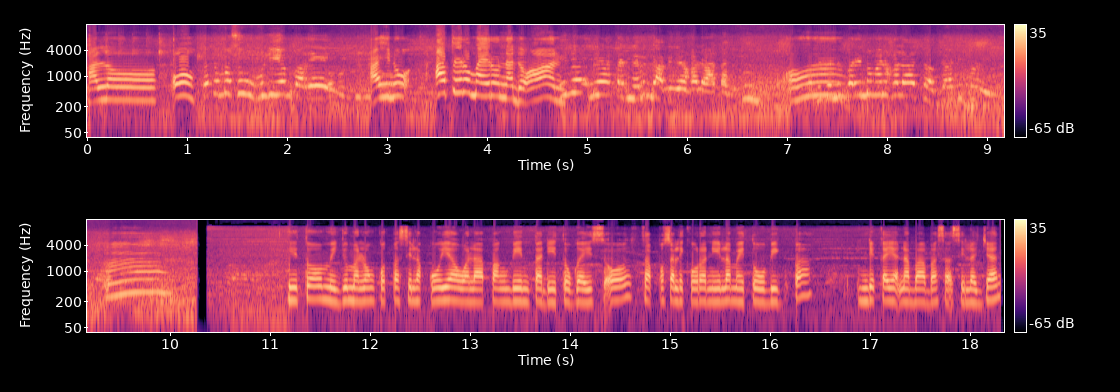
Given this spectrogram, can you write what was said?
Hello! Oh! Ba't masuhuli yan pa rin? Ay, hinu... Ah, pero mayroon na doon. Nilatag na rin, dami na nakalatag dun. Oh. Ano pa rin mga nakalatag, dati pa rin. Mm. Dito, medyo malungkot pa sila kuya. Wala pang benta dito guys. Oh, tapos sa likuran nila may tubig pa. Hindi kaya nababasa sila dyan.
